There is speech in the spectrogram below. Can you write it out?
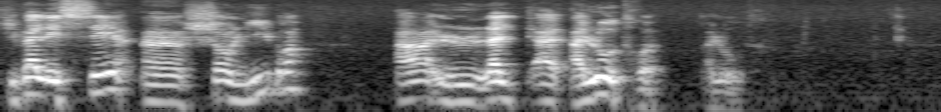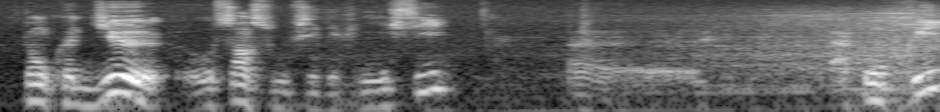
qui va laisser un champ libre à l'autre. À l'autre. Donc Dieu, au sens où c'est défini ici, euh, a compris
